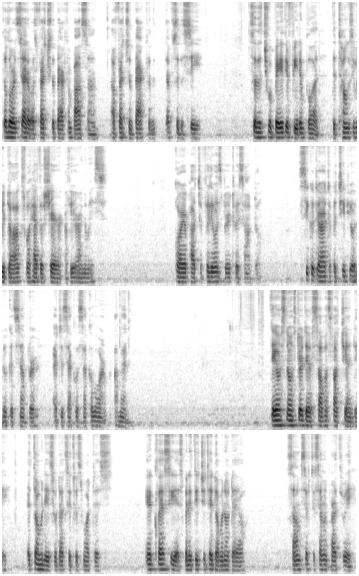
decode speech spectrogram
The Lord said, I will fetch them back from Basan. I'll fetch them back from the depths of the sea, so that you will bathe your feet in blood. The tongues of your dogs will have their share of your enemies. Gloria Patri Filio Spiritui Sancto. Sicut erat principio et nunc semper, et de secula seculorum. Amen. Deus noster Deus salvas faciandi, et Dominis ut exitus mortis. In ecclesias benedicite Domino Deo. Psalm 67, Part 3.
